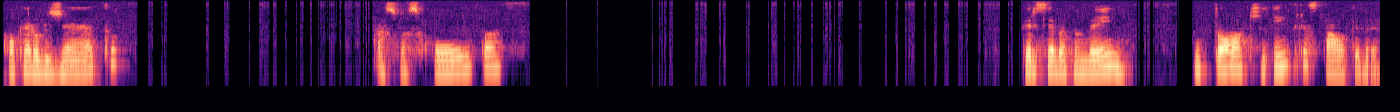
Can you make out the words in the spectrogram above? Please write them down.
Qualquer objeto, as suas roupas, Perceba também o toque entre as pálpebras.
